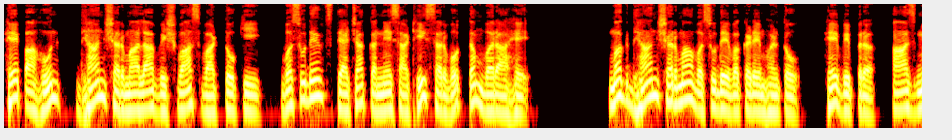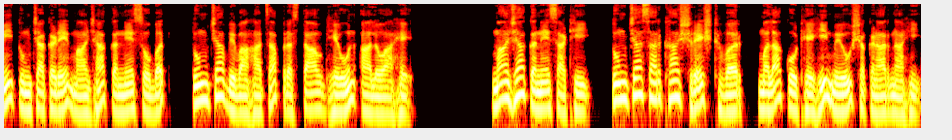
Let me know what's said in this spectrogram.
हे पाहून ध्यान शर्माला विश्वास वाटतो की वसुदेवच त्याच्या कन्येसाठी सर्वोत्तम वर आहे. मग ध्यान शर्मा वसुदेवकडे म्हणतो हे विप्र आज मी तुमच्याकडे माझ्या कन्येसोबत तुमच्या विवाहाचा प्रस्ताव घेऊन आलो आहे. माझ्या कनेसाठी तुमच्यासारखा श्रेष्ठ वर मला कोठेही मिळू शकणार नाही.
